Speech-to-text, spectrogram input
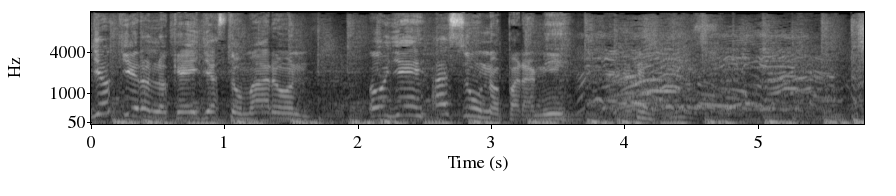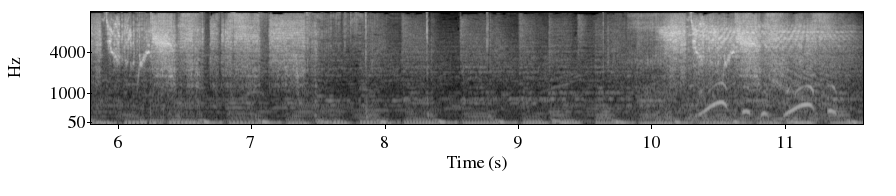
Yo quiero lo que ellas tomaron. Oye, haz uno para mí.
